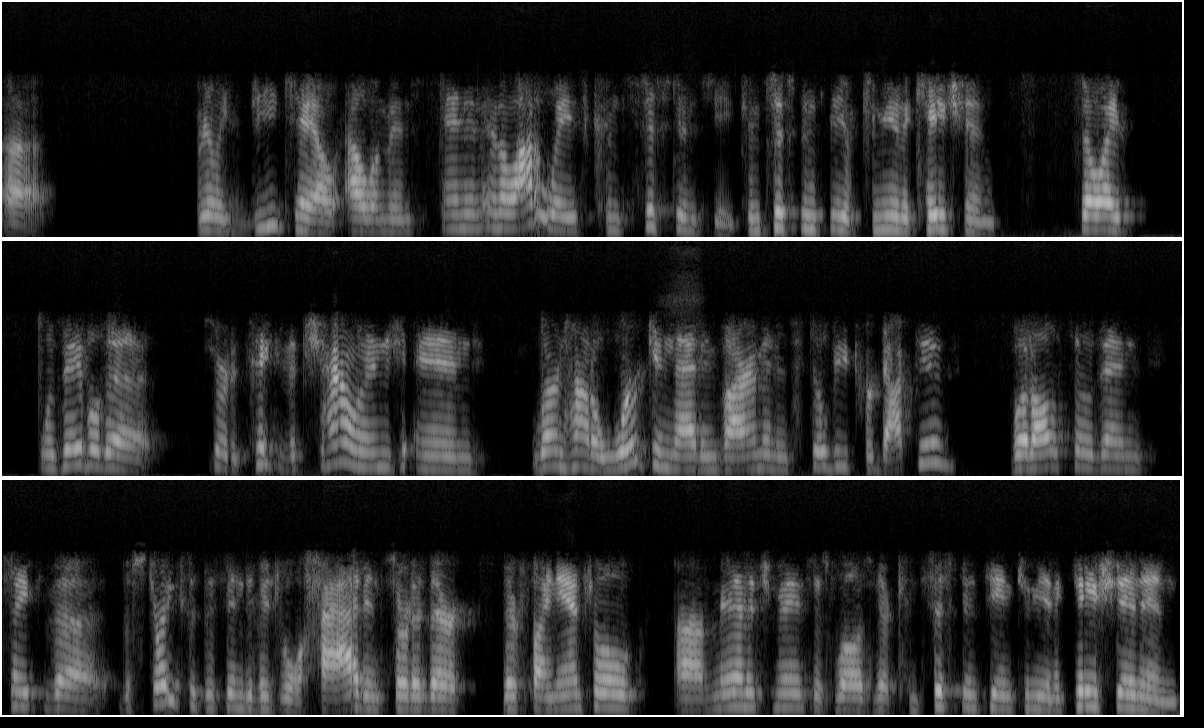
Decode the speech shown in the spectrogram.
uh, really detail elements and in, in a lot of ways consistency, consistency of communication. So I was able to sort of take the challenge and learn how to work in that environment and still be productive, but also then take the the strengths that this individual had and sort of their their financial uh, management as well as their consistency in communication and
